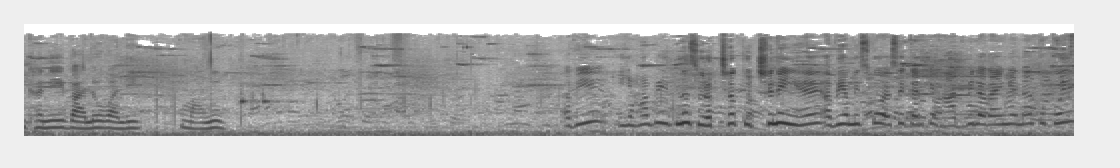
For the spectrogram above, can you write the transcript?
घने बालों वाली मानी। अभी यहाँ पे इतना सुरक्षा कुछ नहीं है। अभी हम इसको ऐसे करके हाथ भी लगाएँगे ना तो कोई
